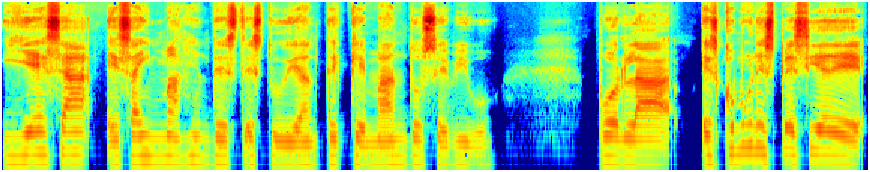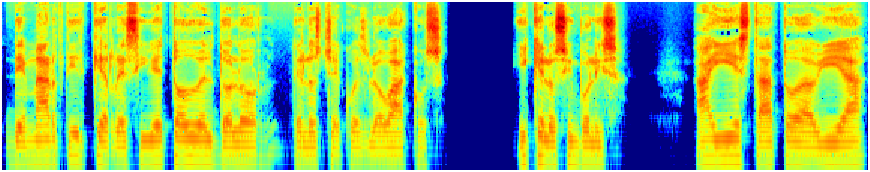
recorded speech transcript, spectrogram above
Y esa, esa imagen de este estudiante quemándose vivo por la es como una especie de, de mártir que recibe todo el dolor de los checoslovacos y que lo simboliza. Ahí está todavía,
